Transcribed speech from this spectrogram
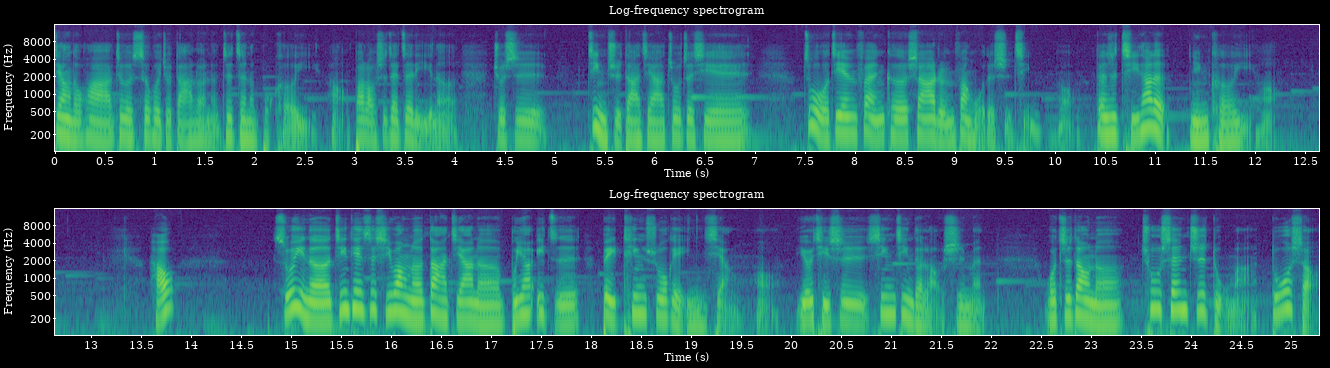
这样的话，这个社会就大乱了，这真的不可以。好，巴老师在这里呢，就是禁止大家做这些作奸犯科、杀人放火的事情哦。但是其他的您可以啊。好，所以呢，今天是希望呢，大家呢不要一直被听说给影响哦，尤其是新进的老师们。我知道呢，初生之犊嘛，多少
